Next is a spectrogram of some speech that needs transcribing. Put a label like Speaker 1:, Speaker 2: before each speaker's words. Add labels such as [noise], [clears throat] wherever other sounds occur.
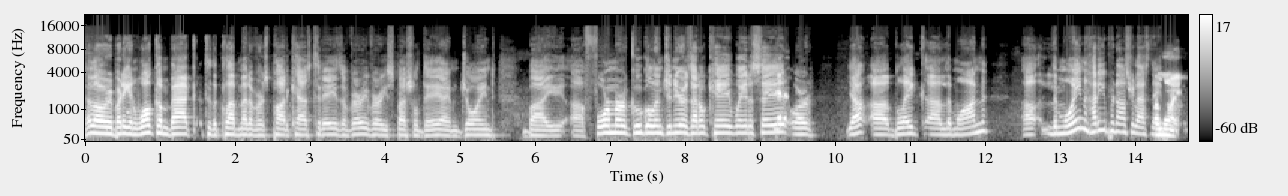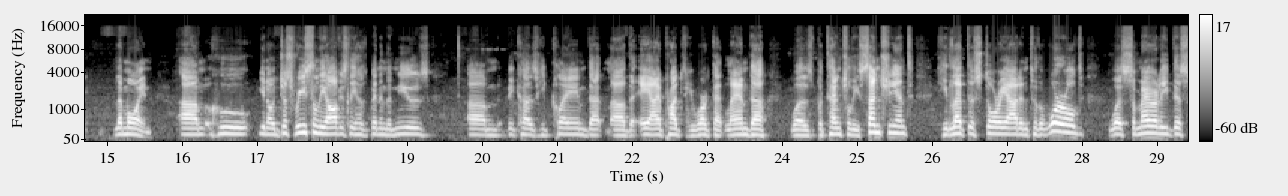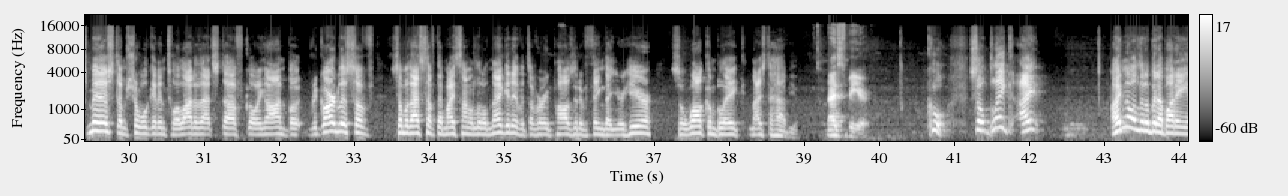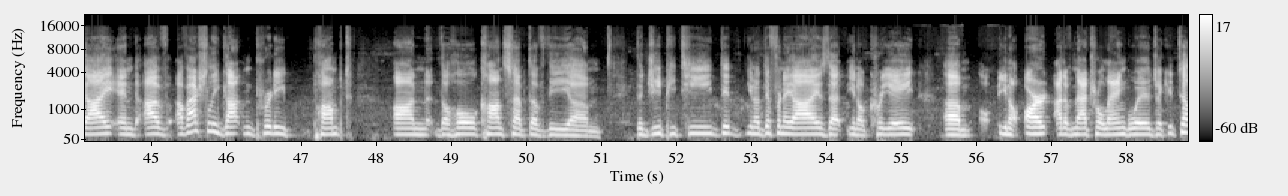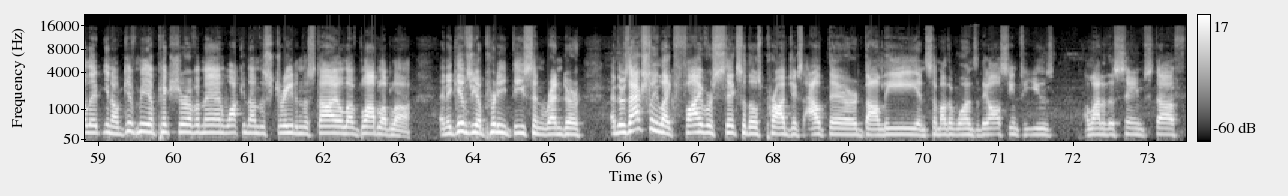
Speaker 1: Hello, everybody, and welcome back to the Club Metaverse podcast. Today is a very, very special day. I am joined by uh, former Google engineer. Is that okay way to say it?
Speaker 2: Yeah.
Speaker 1: Or, yeah, uh, Blake uh, Lemoine. Uh, Lemoine, how do you pronounce your last name?
Speaker 2: Lemoyne.
Speaker 1: Lemoyne, um, who you know just recently obviously has been in the news um, because he claimed that uh, the AI project he worked at LaMDA was potentially sentient. He let this story out into the world, was summarily dismissed. I'm sure we'll get into a lot of that stuff going on, but regardless of some of that stuff that might sound a little negative, it's a very positive thing that you're here. So welcome, Blake. Nice to have you.
Speaker 2: Nice to be here.
Speaker 1: Cool. So Blake, I I know a little bit about AI and I've I've actually gotten pretty pumped on the whole concept of the um the GPT did you know different AIs that you know create um you know art out of natural language. Like you tell it, you know, give me a picture of a man walking down the street in the style of blah blah blah. And it gives you a pretty decent render. And there's actually like five or six of those projects out there, DALL-E and some other ones, and they all seem to use a lot of the same stuff.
